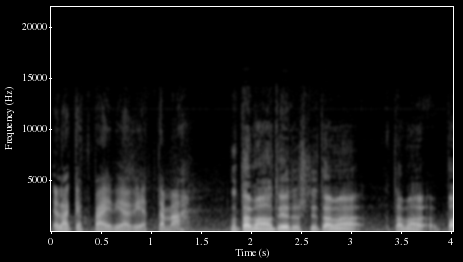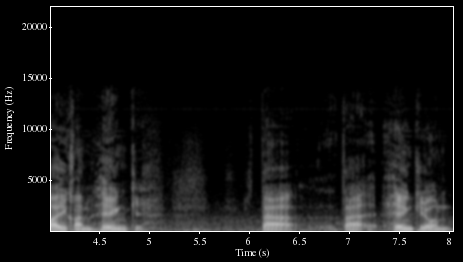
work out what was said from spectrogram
eläkepäiviä viettämään? No tämä on tietysti tämä tämä paikan henki. Tämä, tämä henki on,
